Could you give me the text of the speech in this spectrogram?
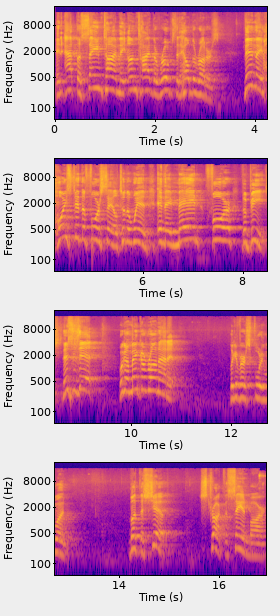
and at the same time they untied the ropes that held the rudders. Then they hoisted the foresail to the wind and they made for the beach. This is it. We're going to make a run at it. Look at verse 41. But the ship struck the sandbar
